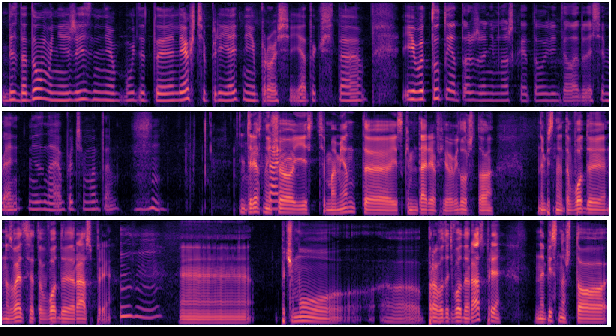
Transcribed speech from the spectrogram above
без додумывания жизнь будет э, легче, приятнее и проще, я так считаю. И вот тут я тоже немножко это увидела для себя, не знаю почему-то. Интересно, Так. еще есть момент э, из комментариев, я увидел, что написано это воды, называется это воды распри. Э, Почему э, про вот эти воды распри написано, что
